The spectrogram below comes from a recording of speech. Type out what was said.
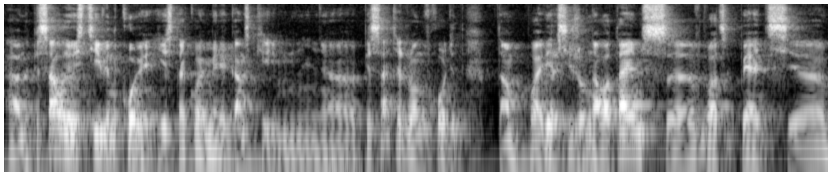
А, Написал ее Стивен Кови, есть такой американский э, писатель, он входит там по версии журнала э, в 25 э,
